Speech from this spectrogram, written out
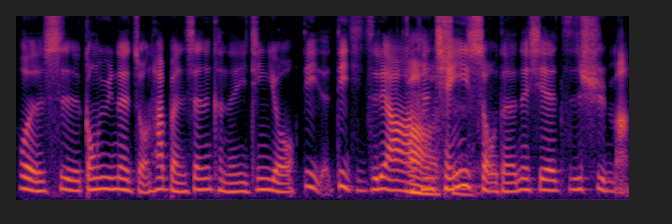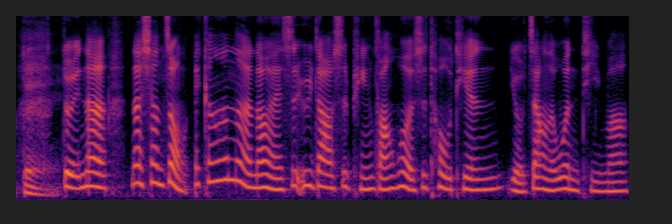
或者是公寓那种，它本身可能已经有地地籍资料啊，可能前一手的那些资讯嘛。对对，那那像这种，哎，刚刚那老板是遇到是平房或者是透天有这样的问题吗？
